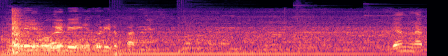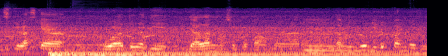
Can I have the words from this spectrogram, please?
Gue di, gue di, gitu gue di depan. Dia ngeliat sekilas kayak gua tuh lagi jalan masuk ke kamar. Hmm. tapi gue di depan tadi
